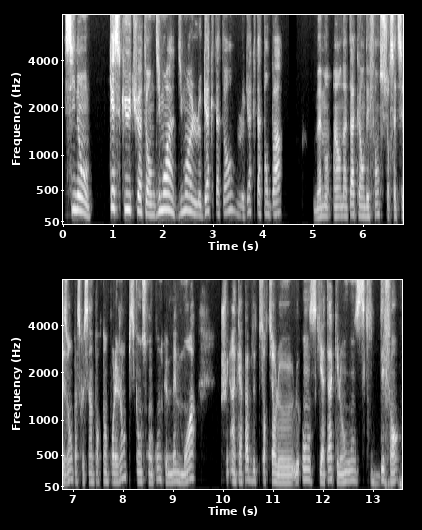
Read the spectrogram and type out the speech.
Sinon, qu'est-ce que tu attends? Dis-moi, dis-moi le gars que t'attends, le gars que t'attends pas, même en attaque et en défense sur cette saison, parce que c'est important pour les gens, puisqu'on se rend compte que même moi, je suis incapable de te sortir le, le 11 qui attaque et le 11 qui défend.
